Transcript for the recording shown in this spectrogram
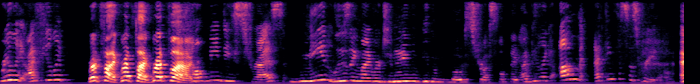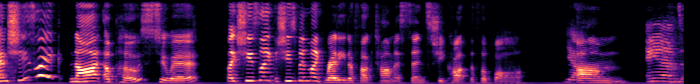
Really, I feel like Red flag, red flag, red flag. help me de-stress. Me losing my virginity would be the most stressful thing. I'd be like, um, I think this is you. And she's like not opposed to it. Like she's like she's been like ready to fuck Thomas since she caught the football. Yeah. Um and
